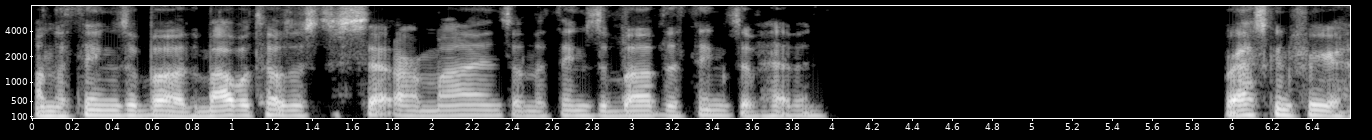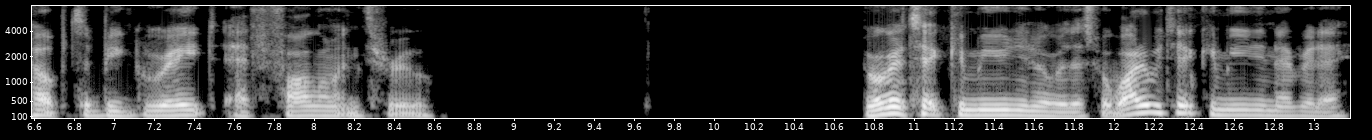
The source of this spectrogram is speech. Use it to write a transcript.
on the things above. The Bible tells us to set our minds on the things above, the things of heaven. We're asking for your help to be great at following through. We're going to take communion over this, but why do we take communion every day?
